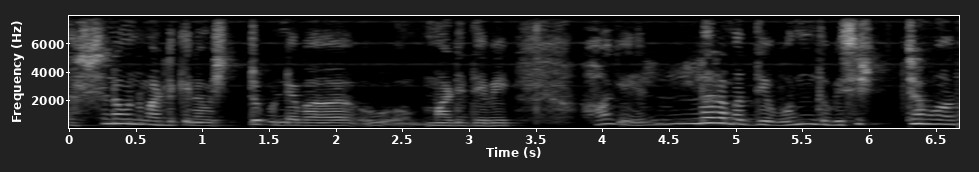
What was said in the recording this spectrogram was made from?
ದರ್ಶನವನ್ನು ಮಾಡಲಿಕ್ಕೆ ನಾವು ಎಷ್ಟು ಪುಣ್ಯ ಮಾಡಿದ್ದೇವೆ. ಹಾಗೆ ಎಲ್ಲರ ಮಧ್ಯೆ ಒಂದು ವಿಶಿಷ್ಟವಾದ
